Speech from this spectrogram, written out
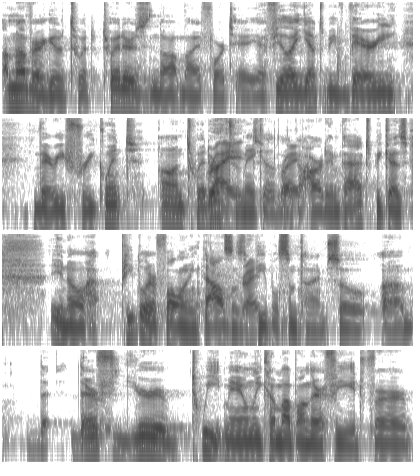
I'm not very good at Twitter. Twitter is not my forte. I feel like you have to be very, very frequent on Twitter to make a like right. a hard impact because, you know, people are following thousands Right. of people sometimes. So um, th- their f- your tweet may only come up on their feed for,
